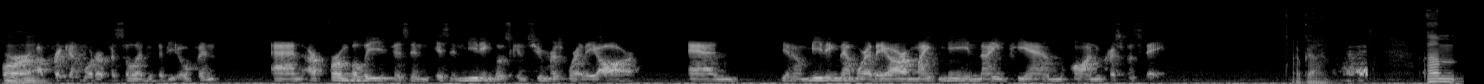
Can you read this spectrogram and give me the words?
for mm-hmm. a brick and mortar facility to be open. And our firm belief is in is in meeting those consumers where they are, and you know, meeting them where they are might mean 9 p.m. on Christmas Day. Okay. Um,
